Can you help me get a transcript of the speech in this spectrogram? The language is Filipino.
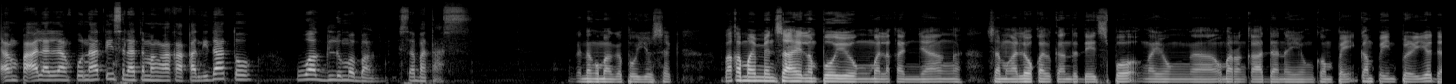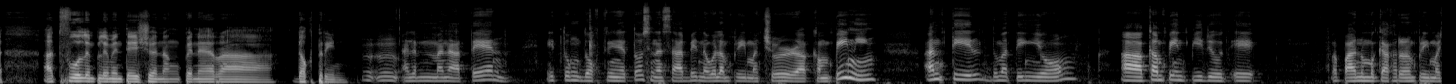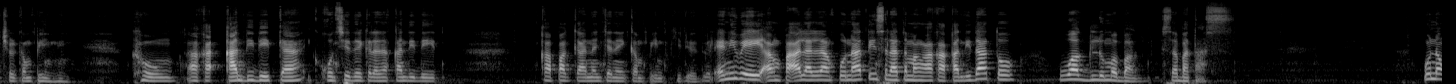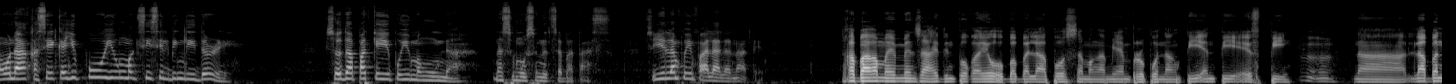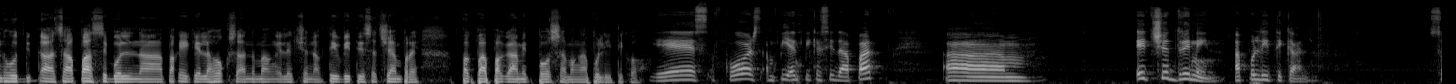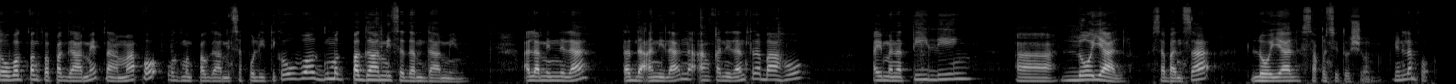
Ang paalala lang po natin sa lahat ng mga kakandidato, huwag lumabag sa batas. Magandang umaga po, Yusek. Baka may mensahe lang po yung Malacanang sa mga local candidates po ngayong ah, umarangkada na yung campaign, campaign period at full implementation ng Penera Doctrine. Mm-mm, alam naman natin, itong doctrine ito sinasabi na walang premature ah, campaigning until dumating yung ah, campaign period. Eh, paano magkakaroon ng premature campaigning? Kung kaka- candidate ka, i-consider ka lang na candidate kapag ka nandyan na yung campaign period. Well, anyway, ang paalala lang po natin sa lahat ng mga kakandidato, huwag lumabag sa batas. Unang-una, kasi kayo po yung magsisilbing leader eh. So, dapat kayo po yung manguna na sumusunod sa batas. So, yun lang po yung paalala natin. Saka baka may mensahe din po kayo o babala po sa mga miyembro po ng PNP-FP na laban ho di- ah, sa possible na pakikilahok sa anumang election activities at syempre pagpapagamit po sa mga politiko. Yes, of course. Ang PNP kasi dapat, um, it should remain apolitical. So, wag pagpapagamit, tama po, wag magpagamit sa politiko, wag magpagamit sa damdamin. Alamin nila, tandaan nila na ang kanilang trabaho ay manatiling ah, loyal sa bansa, loyal sa konstitusyon. Yun lang po.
